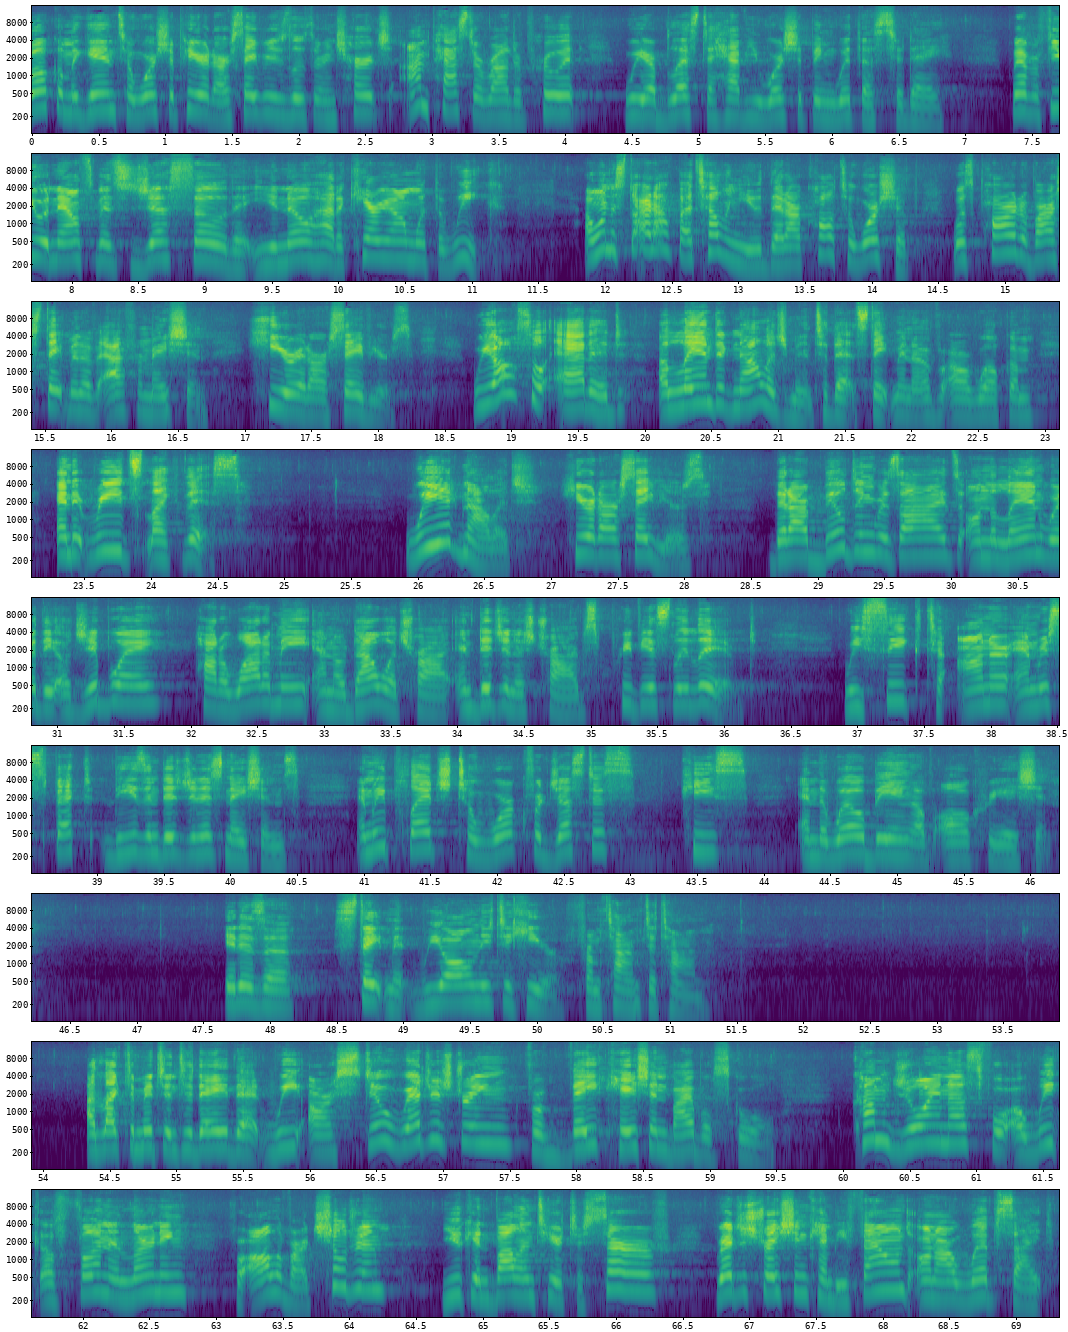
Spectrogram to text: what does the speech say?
Welcome again to worship here at our Savior's Lutheran Church. I'm Pastor Rhonda Pruitt. We are blessed to have you worshiping with us today. We have a few announcements just so that you know how to carry on with the week. I want to start off by telling you that our call to worship was part of our statement of affirmation here at our Savior's. We also added a land acknowledgement to that statement of our welcome, and it reads like this We acknowledge here at our Savior's that our building resides on the land where the Ojibwe, Potawatomi, and Odawa tri- indigenous tribes previously lived. We seek to honor and respect these indigenous nations, and we pledge to work for justice, peace, and the well being of all creation. It is a statement we all need to hear from time to time. I'd like to mention today that we are still registering for Vacation Bible School. Come join us for a week of fun and learning for all of our children. You can volunteer to serve. Registration can be found on our website.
